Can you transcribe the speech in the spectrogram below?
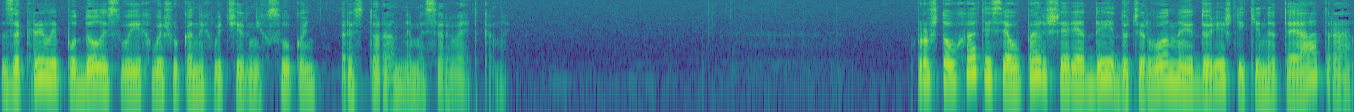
закрили подоли своїх вишуканих вечірніх суконь ресторанними серветками. Проштовхатися в перші ряди до червоної доріжки кінотеатра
